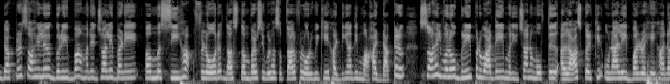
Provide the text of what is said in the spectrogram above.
Doctor Sahil ਗਰੀਬਾਂ ਮਰੀਜ਼ਾਂ ਲਈ ਬਣੇ ਮਸੀਹਾ ਫਲੋਰ 10 ਸਤੰਬਰ ਸਿਵਲ ਹਸਪਤਾਲ ਫਲੋਰ ਵਿਖੇ ਹੱਡੀਆਂ ਦੇ ਮਾਹਰ ਡਾਕਟਰ ਸਾਹਿਲ ਵੱਲੋਂ ਗਰੀਬ ਪਰਿਵਾਰ ਦੇ ਮਰੀਜ਼ਾਂ ਨੂੰ ਮੁਫਤ ਇਲਾਜ ਕਰਕੇ ਉਹਨਾਂ ਲਈ ਬਣ ਰਹੇ ਹਨ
